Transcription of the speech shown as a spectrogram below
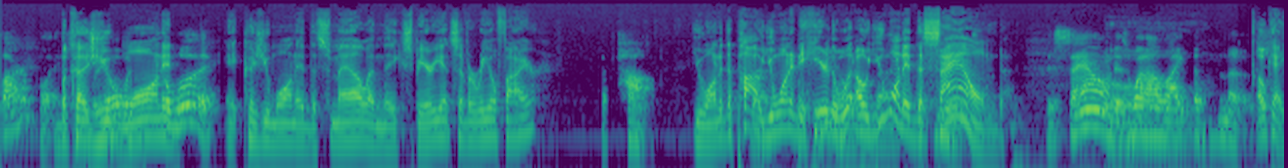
fireplace. Because you Real the wanted wood, because you wanted the smell and the experience of a real fire. the pop. You wanted the pop. The You wanted to hear the wood. Oh, you wanted the the- sound. The sound is what I like the most. Okay,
